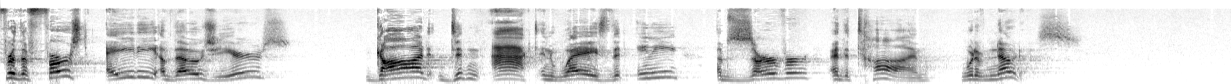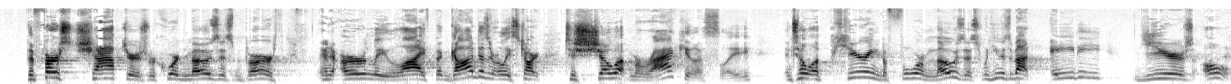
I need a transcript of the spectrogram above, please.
For the first 80 of those years, God didn't act in ways that any observer at the time would have noticed. The first chapters record Moses' birth and early life, but God doesn't really start to show up miraculously until appearing before Moses when he was about 80 years old.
